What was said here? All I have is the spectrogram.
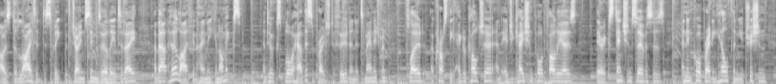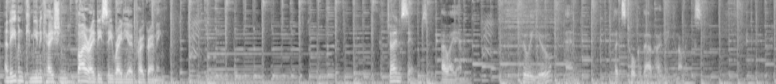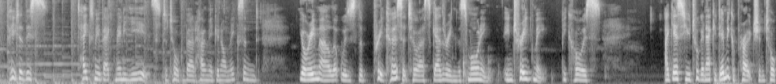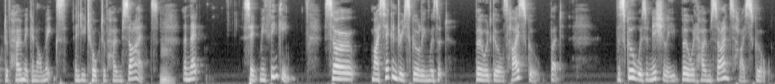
I was delighted to speak with Joan Simms earlier today about her life in home economics and to explore how this approach to food and its management flowed across the agriculture and education portfolios, their extension services, and incorporating health and nutrition and even communication via ABC radio programming. Joan Simms, OAM. Who are you? And let's talk about home economics. Peter, this takes me back many years to talk about home economics and your email that was the precursor to us gathering this morning intrigued me because I guess you took an academic approach and talked of home economics and you talked of home science. Mm. And that sent me thinking. So my secondary schooling was at Burwood Girls High School, but the school was initially Burwood Home Science High School.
